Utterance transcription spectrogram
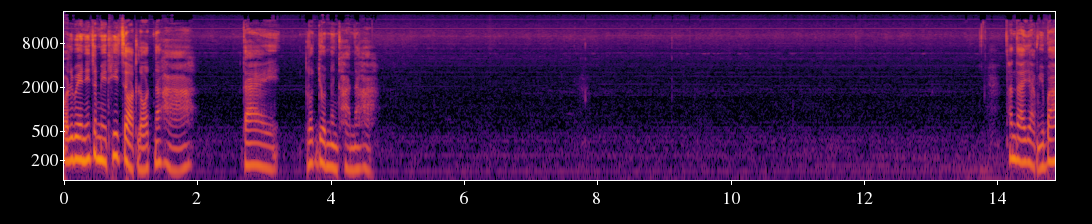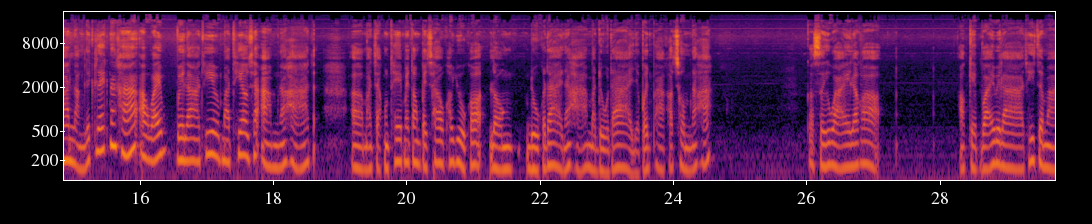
บริเวณนี้จะมีที่จอดรถนะคะ ได้รถยนต์หนึ่งคันนะคะ ท่านใดอยากมีบ้านหลังเล็ก ๆนะคะ เอาไว้เวลาที่มาเที่ยวชะอำนะคะมาจากกรุงเทพไม่ต้องไปเช่าเขาอยู่ก็ลองดูก็ได้นะคะ มาดูได้เดี๋ยวเปิ้ลพาเขาชมนะคะ ก็ซื้อไว้แล้วก็ เอาเก็บไว้เวลาที่จะมา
